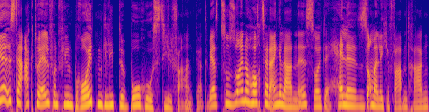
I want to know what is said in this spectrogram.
Hier ist der aktuell von vielen Bräuten geliebte Boho-Stil verankert. Wer zu so einer Hochzeit eingeladen ist, sollte helle, sommerliche Farben tragen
